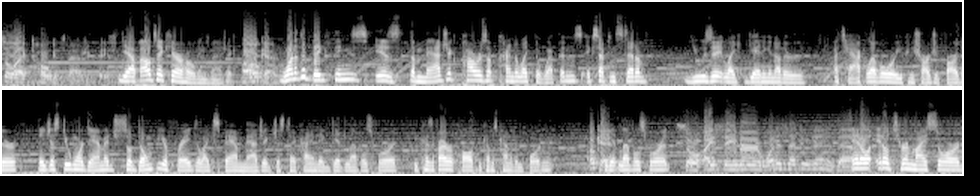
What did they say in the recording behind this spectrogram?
select Hogan's magic basically. Yep, I'll take care of Hogan's magic. Oh, okay. One of the big things is the magic powers up kind of like the weapons, except instead of use it like getting another attack level where you can charge it farther, they just do more damage. So don't be afraid to like spam magic just to kind of get levels for it, because if I recall, it becomes kind of important to get levels for it. So Ice Saber, what does that do again? Is that It'll it'll turn my sword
